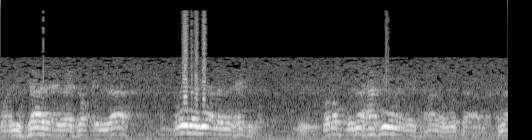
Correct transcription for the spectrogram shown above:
وأن يسارع إلى شرع الله وإن لم يعلم الحكمة وربنا حكيم سبحانه وتعالى.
